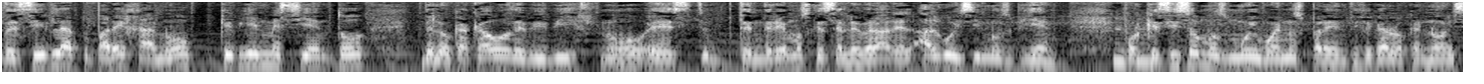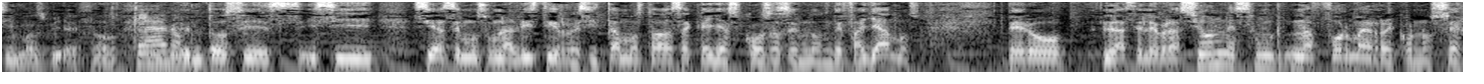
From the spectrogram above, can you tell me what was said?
decirle a tu pareja, ¿no? Qué bien me siento de lo que acabo de vivir, ¿no? Este, tendríamos que celebrar el algo hicimos bien, porque sí somos muy buenos para identificar lo que no hicimos bien, ¿no? Claro. Entonces, sí, sí hacemos una lista y recitamos todas aquellas cosas en donde fallamos. Pero la celebración es una forma de reconocer.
